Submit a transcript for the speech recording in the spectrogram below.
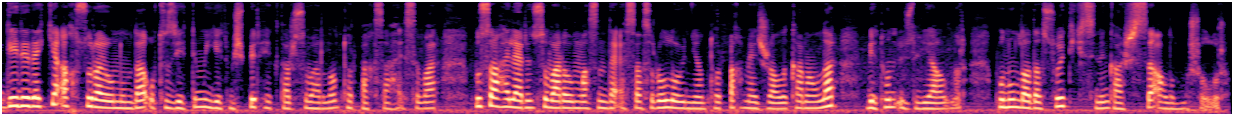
Qeyd edək ki, Ağsu rayonunda 37071 hektar suvarılan torpaq sahəsi var. Bu sahələrin suvarılmasında əsas rol oynayan torpaq məcralı kanallar beton üzlüyə alınır. Bununla da su itkisinin qarşısı alınmış olur.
